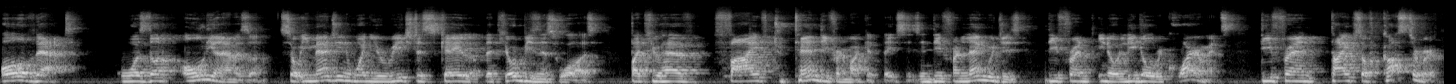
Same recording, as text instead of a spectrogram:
All of that was done only on Amazon. So imagine when you reach the scale that your business was, but you have five to 10 different marketplaces in different languages, different you know, legal requirements different types of customer.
